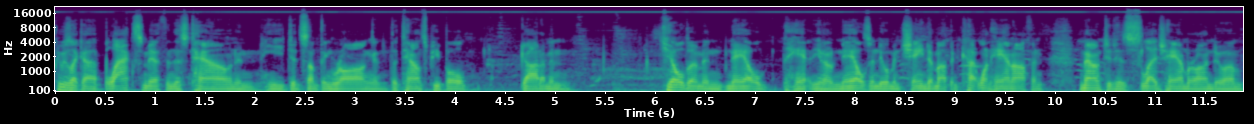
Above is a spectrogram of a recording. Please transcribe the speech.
he was like a blacksmith in this town, and he did something wrong, and the townspeople got him and killed him and nailed you know nails into him and chained him up and cut one hand off and mounted his sledgehammer onto him.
